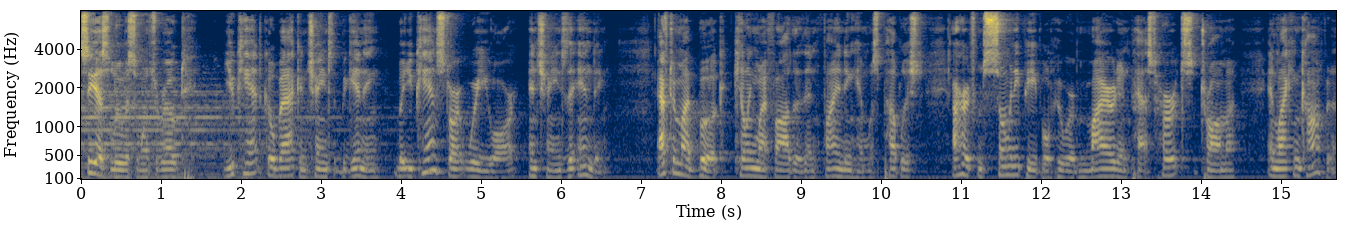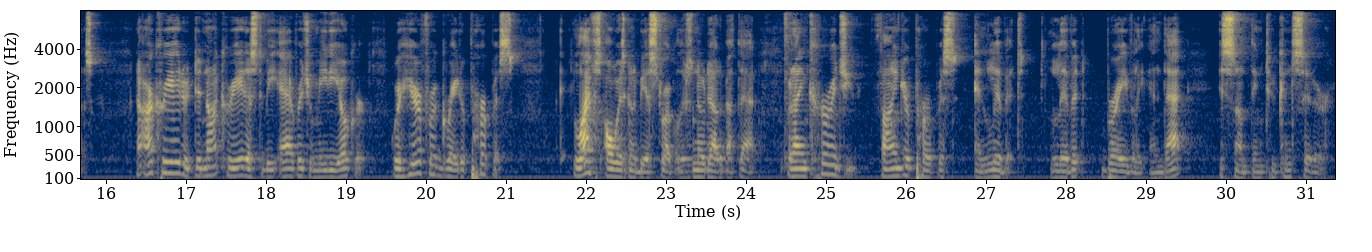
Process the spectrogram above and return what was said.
C.S. Lewis once wrote, You can't go back and change the beginning, but you can start where you are and change the ending. After my book, Killing My Father, Then Finding Him, was published, I heard from so many people who were mired in past hurts, trauma, and lacking confidence. Now, our Creator did not create us to be average or mediocre. We're here for a greater purpose. Life's always going to be a struggle, there's no doubt about that. But I encourage you, find your purpose and live it. Live it bravely. And that is something to consider.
